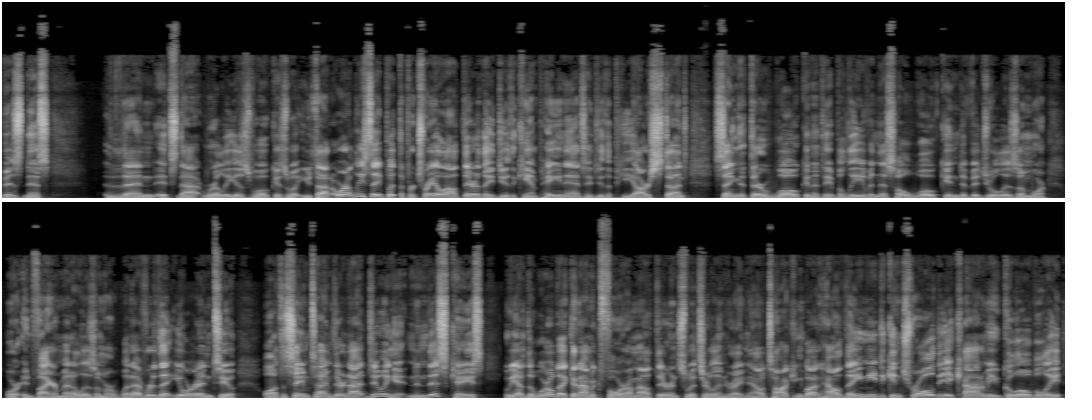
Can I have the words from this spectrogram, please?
business then it's not really as woke as what you thought. Or at least they put the portrayal out there. They do the campaign ads, they do the PR stunt saying that they're woke and that they believe in this whole woke individualism or or environmentalism or whatever that you're into. While at the same time they're not doing it. And in this case, we have the World Economic Forum out there in Switzerland right now talking about how they need to control the economy globally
